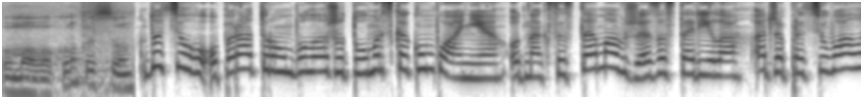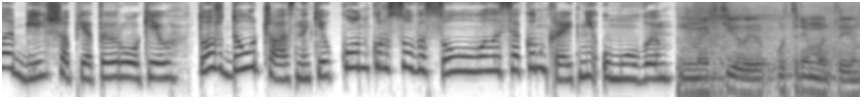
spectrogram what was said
умовам конкурсу. До цього оператором була Житомирська компанія, однак система вже застаріла, адже працювала більше п'яти років. Тож до учасників конкурсу висовувалися конкретні умови. Ми хотіли отримати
